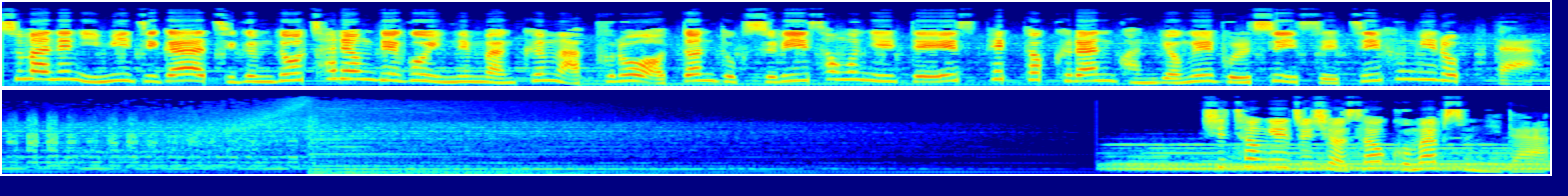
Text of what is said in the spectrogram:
수많은 이미지가 지금도 촬영되고 있는 만큼 앞으로 어떤 독수리 성운 일대의 스펙터클한 광경을 볼 수 있을지 흥미롭다. 시청해주셔서 고맙습니다.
